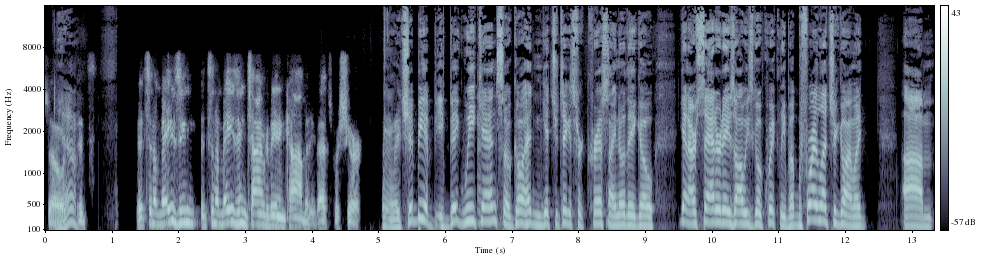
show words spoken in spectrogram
So Yeah. it's it's an amazing it's an amazing time to be in comedy. That's for sure. It should be a big weekend, so go ahead and get your tickets for Chris. I know they go again. Our Saturdays always go quickly, but before I let you go, I'm like, um,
